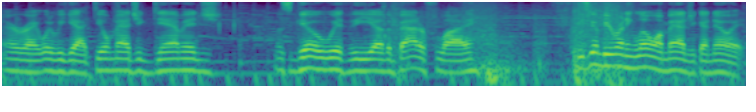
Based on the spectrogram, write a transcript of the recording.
Alright, what do we got? Deal magic damage. Let's go with the uh, the butterfly. He's gonna be running low on magic, I know it.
